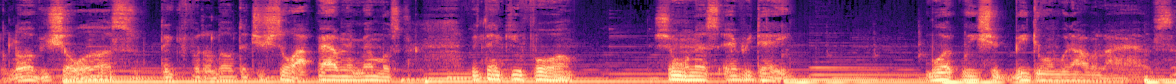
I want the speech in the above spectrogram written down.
the love you show us. Thank you for the love that you show our family members. We thank you for showing us every day what we should be doing with our lives.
